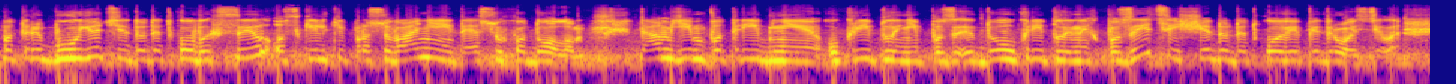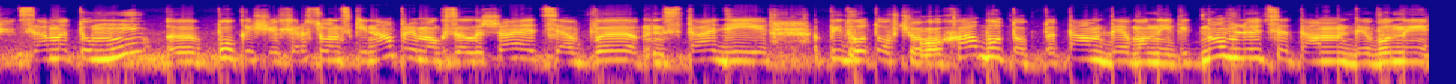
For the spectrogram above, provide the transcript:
потребують додаткових сил, оскільки просування йде суходолом. Там їм потрібні укріплені до укріплених позицій ще додаткові підрозділи. Саме тому е, поки що Херсонський напрямок залишається в стадії підготовчого хабу, тобто там, де вони відновлюються, там де вони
